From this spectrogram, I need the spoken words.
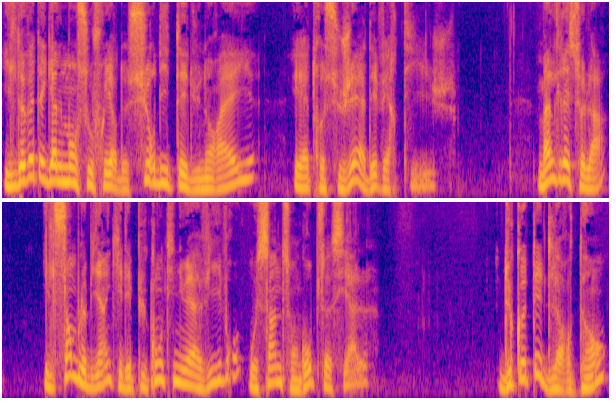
Il devait également souffrir de surdité d'une oreille et être sujet à des vertiges. Malgré cela, il semble bien qu'il ait pu continuer à vivre au sein de son groupe social. Du côté de leurs dents,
